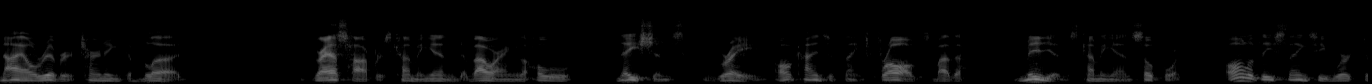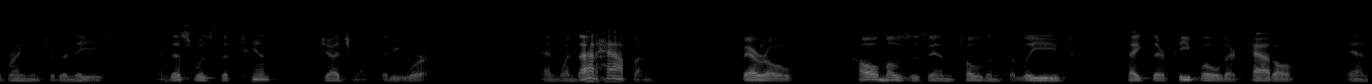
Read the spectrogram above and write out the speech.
Nile River turning to blood, grasshoppers coming in, devouring the whole nation's grain, all kinds of things, frogs by the millions coming in, so forth. All of these things he worked to bring them to their knees. And this was the 10th judgment that he worked. And when that happened, Pharaoh called Moses in, told him to leave, take their people, their cattle, and,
